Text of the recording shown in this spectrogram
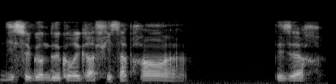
10 secondes de chorégraphie, ça prend des heures.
